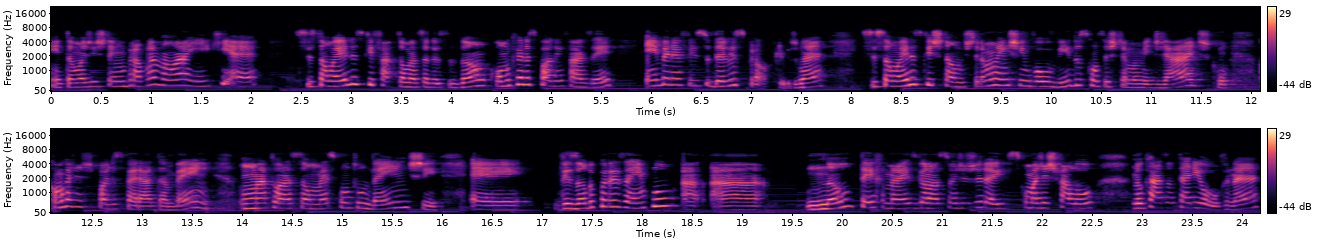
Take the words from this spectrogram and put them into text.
Então a gente tem um problemão aí que é se são eles que tomam essa decisão, como que eles podem fazer em benefício deles próprios, né? Se são eles que estão extremamente envolvidos com o sistema midiático, como que a gente pode esperar também uma atuação mais contundente, é, visando, por exemplo, a, a não ter mais violações de direitos, como a gente falou no caso anterior, né?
